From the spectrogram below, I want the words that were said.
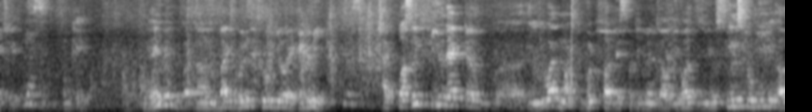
actually. Yes, sir. Okay. Anyway, um, by going through your academy, Yes. I personally feel that uh, you are not good for this particular job because you seems to be a,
